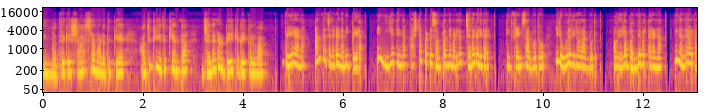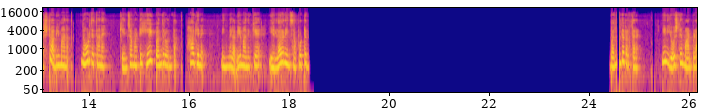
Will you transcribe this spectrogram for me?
ನಿನ್ನ ಮದುವೆಗೆ ಶಾಸ್ತ್ರ ಮಾಡೋದಕ್ಕೆ ಅದಕ್ಕೆ ಇದಕ್ಕೆ ಅಂತ ಜನಗಳು ಬೇಕೇ ಬೇಕಲ್ವಾ? ಬೇಡಣ್ಣ, ಅಂತ ಜನಗಳು ನಮಗೆ ಬೇಡ. ನೀನ್ ನಿಯತ್ತಿಂದ ಕಷ್ಟಪಟ್ಟು ಸಂಪಾದನೆ ಮಾಡಿರೋ ಜನಗಳಿದ್ದಾರೆ ನಿನ್ ಫ್ರೆಂಡ್ಸ್ ಆಗ್ಬೋದು, ಇಲ್ಲಿ ಊರಲ್ಲಿರೋರಾಗ್ಬೋದು. ಅವರೆಲ್ಲ ಬಂದೇ ಬರ್ತಾರಣ್ಣ. ನೀನಂದ್ರೆ ಅವ್ರಿಗೆ ಅಷ್ಟು ಅಭಿಮಾನ. ನೋಡ್ದೆ ತಾನೆ ಕೆಂಚಮಟ್ಟಿ ಹೇಗ್ ಬಂದ್ರು ಅಂತ. ಹಾಗೇನೆ, ನಿನ್ ಮೇಲೆ ಅಭಿಮಾನಕ್ಕೆ ಎಲ್ಲರೂ ನಿನ್ ಸಪೋರ್ಟ್ ಬಂದೇ ಬರ್ತಾರೆ. ನೀನು ಯೋಚನೆ ಮಾಡ್ಬೇಡ.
